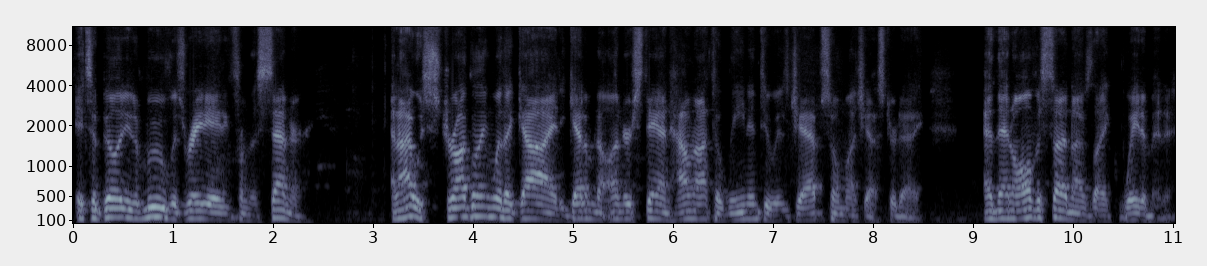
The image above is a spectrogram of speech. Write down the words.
its ability to move was radiating from the center. And I was struggling with a guy to get him to understand how not to lean into his jab so much yesterday. And then all of a sudden, I was like, wait a minute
